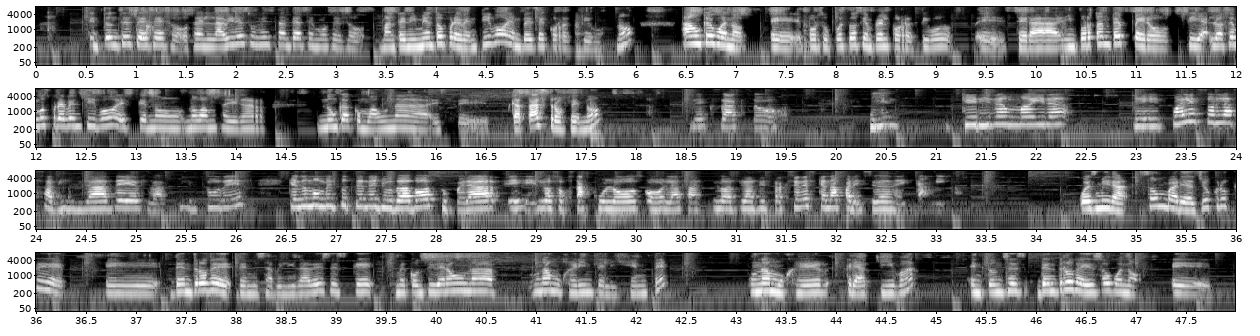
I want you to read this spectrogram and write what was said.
Entonces es eso, o sea, en la vida es un instante hacemos eso, mantenimiento preventivo en vez de correctivo, ¿no? Aunque bueno, eh, por supuesto siempre el correctivo eh, será importante, pero si lo hacemos preventivo es que no, no vamos a llegar nunca como a una este, catástrofe, ¿no? Exacto. querida Mayra, eh, cuáles son las habilidades, las virtudes que en un momento te han ayudado a superar eh, los obstáculos o las, distracciones que han aparecido en el camino. Pues mira, son varias. Yo creo que eh, dentro de, mis habilidades es que me considero una, mujer inteligente, una mujer creativa. Entonces, dentro de eso, bueno,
